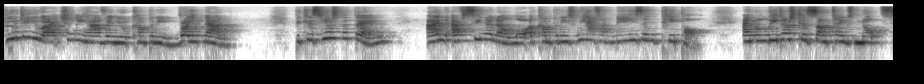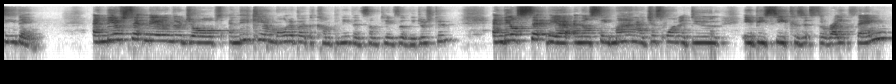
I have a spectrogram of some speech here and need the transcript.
Who do you actually have in your company right now? Because here's the thing, and I've seen in a lot of companies, we have amazing people and leaders can sometimes not see them. And they're sitting there in their jobs and they care more about the company than sometimes the leaders do. And they'll sit there and they'll say, Man, I just want to do ABC because it's the right thing.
